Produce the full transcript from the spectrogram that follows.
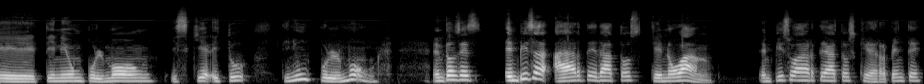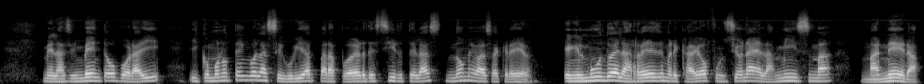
eh, tiene un pulmón izquierdo y tú tiene un pulmón. Entonces empieza a darte datos que no van. Empiezo a darte datos que de repente me las invento por ahí y como no tengo la seguridad para poder decírtelas, no me vas a creer. En el mundo de las redes de mercadeo funciona de la misma manera.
